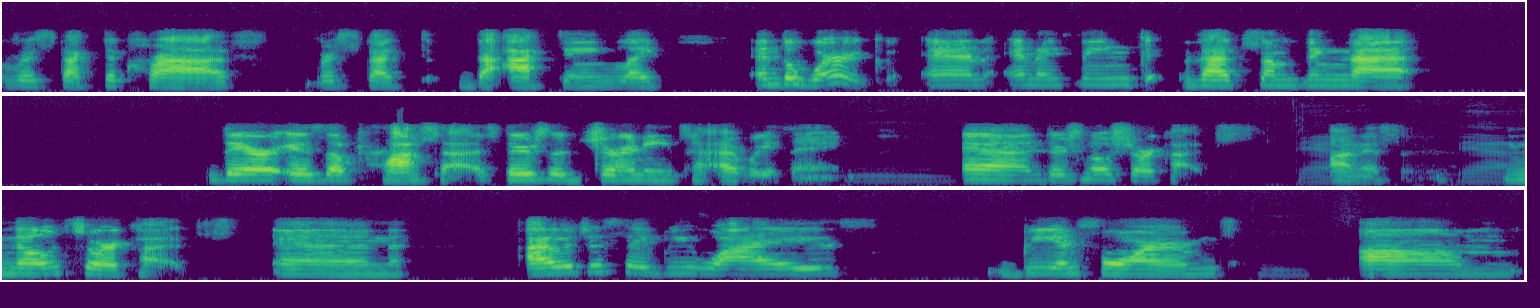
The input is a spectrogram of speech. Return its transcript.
respect the craft respect the acting like and the work and and i think that's something that there is a process there's a journey to everything mm. and there's no shortcuts yeah. honestly yeah. no shortcuts and i would just say be wise be informed um,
